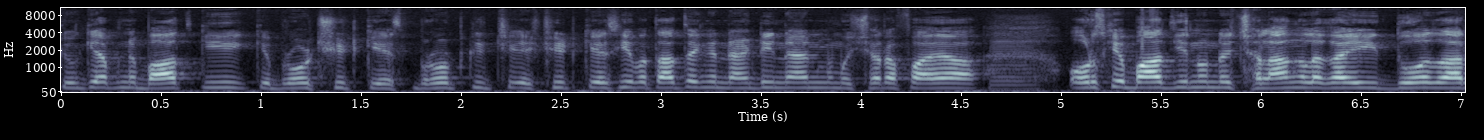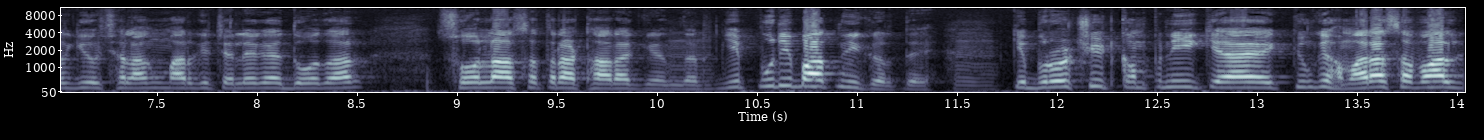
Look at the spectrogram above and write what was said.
क्योंकि आपने बात की कि ब्रॉडशीट केस ब्रॉड शीट केस ये बताते हैं कि 99 में मुशरफ आया हम्म। और उसके बाद इन्होंने छलांग लगाई 2000 की और छलांग मार के चले गए 2000 सोलह सत्रह अठारह के अंदर। ये पूरी बात नहीं करते कि ब्रोडशीट कंपनी क्या है क्योंकि हमारा सवाल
